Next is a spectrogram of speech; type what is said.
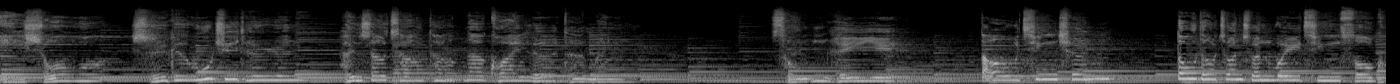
你说我是个无趣的人，很少找到那快乐的门。从黑夜到清晨，兜兜转转为情所困。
